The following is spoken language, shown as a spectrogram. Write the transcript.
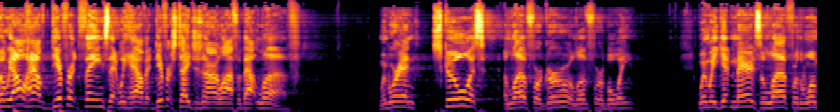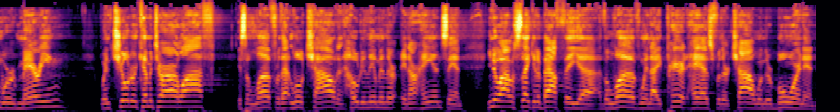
But we all have different things that we have at different stages in our life about love. When we're in school, it's a love for a girl, a love for a boy. When we get married, it's a love for the one we're marrying. When children come into our life, it's a love for that little child and holding them in, their, in our hands. And you know, I was thinking about the, uh, the love when a parent has for their child when they're born. And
